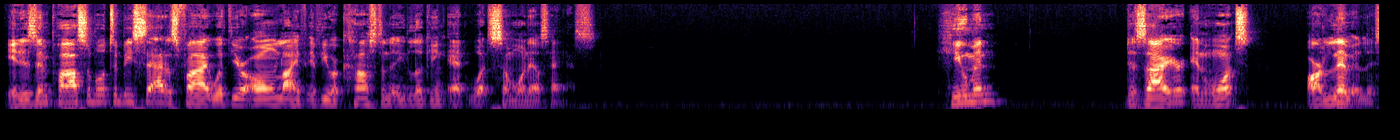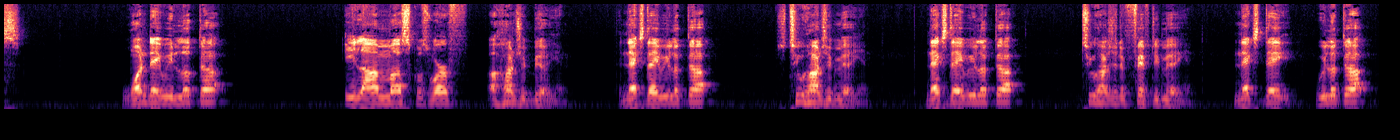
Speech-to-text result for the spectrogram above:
It is impossible to be satisfied with your own life if you are constantly looking at what someone else has. Human desire and wants are limitless. One day we looked up, Elon Musk was worth 100 billion. The next day we looked up, it's 200 million. Next day we looked up, 250 million. Next day we looked up,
